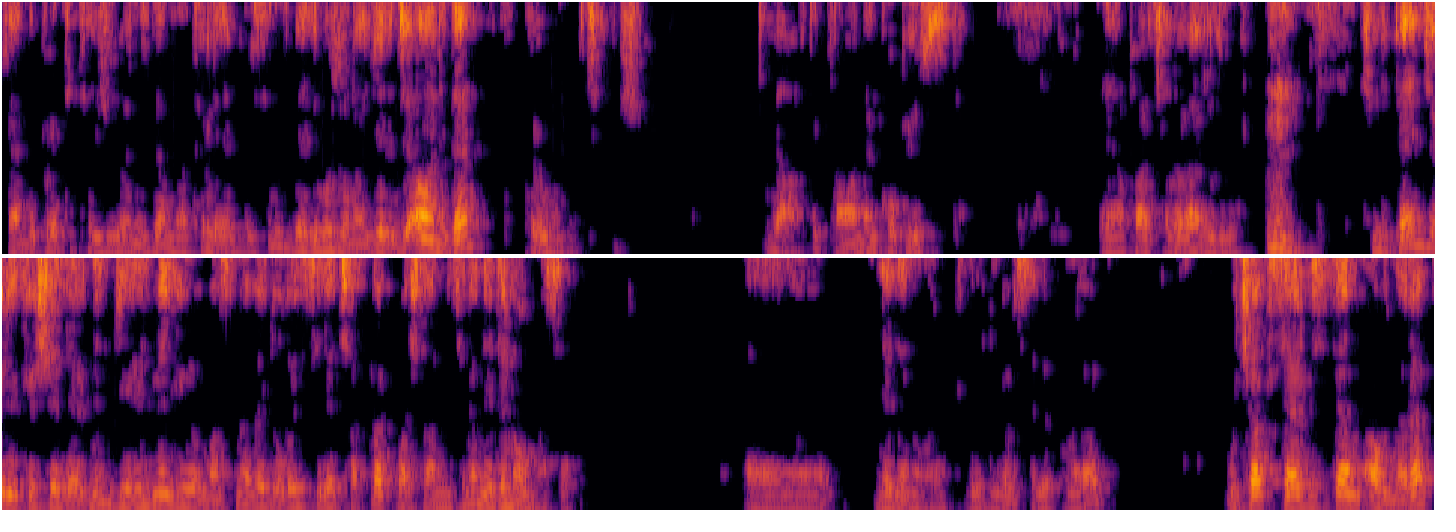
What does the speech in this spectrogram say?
kendi pratik tecrübenizden de hatırlayabilirsiniz. Belli bir zona gelince aniden kırılmalar çıkmış. Ve artık tamamen kopuyor sistem. Veya parçalar ayrılıyor. Şimdi pencere köşelerinin gerilme yığılmasına ve dolayısıyla çatlak başlangıcına neden olması ee, neden olarak görülüyor, sebep olarak. Uçak servisten alınarak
